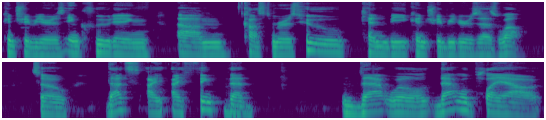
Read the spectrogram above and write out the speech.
contributors, including um, customers who can be contributors as well. So that's I, I think mm-hmm. that that will that will play out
